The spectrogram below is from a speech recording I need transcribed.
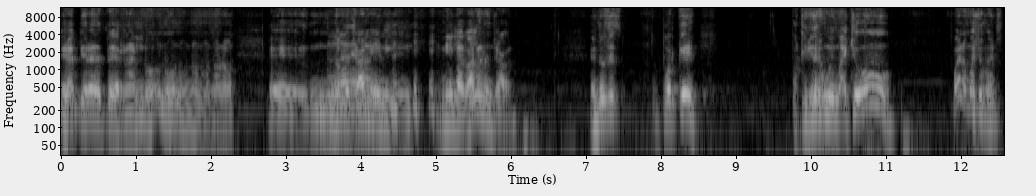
Era piedra de pedernal. No, no, no, no, no, no. no. Eh, no me entraban ni, ni, ni las balas me entraban. Entonces, ¿por qué? Porque yo era muy macho. Bueno, más o menos.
